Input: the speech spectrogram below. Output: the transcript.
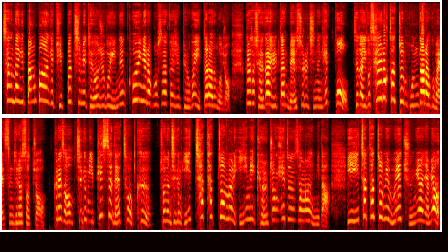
상당히 빵빵하게 뒷받침이 되어주고 있는 코인이라고 생각하실 필요가 있다라는 거죠. 그래서 제가 일단 매수를 진행했고 제가 이거 세력 타점 본다 라고 말씀드렸었죠. 그래서 지금 이 피스 네트워크 저는 지금 2차 타점을 이미 결정해둔 상황입니다. 이 2차 타점이 왜 중요하냐면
